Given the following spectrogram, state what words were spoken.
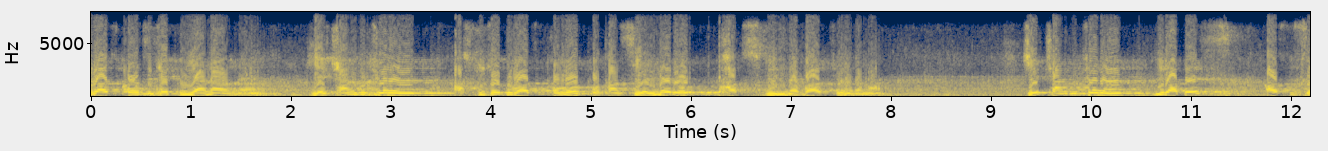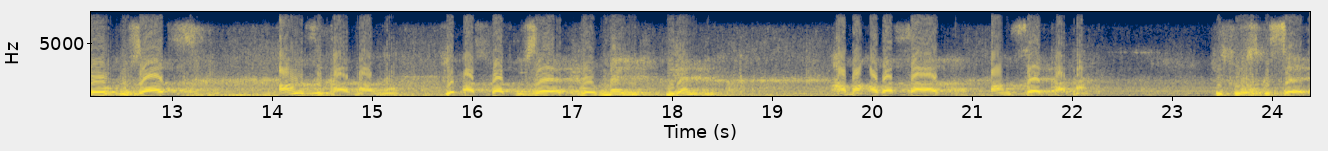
ուրած կողզիկ հետ միանալն է։ Երջանկությունը աստուծո դված բոլոր պոտենցիալներով փածվելն է, բարձունը նման։ Երջանկությունը իրապես աստուծո ուզած անձը կարնալն է եւ աստված ուզե որ մենք իրեն համահավասար անձեր կարնանք։ Հիսուս սկսել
